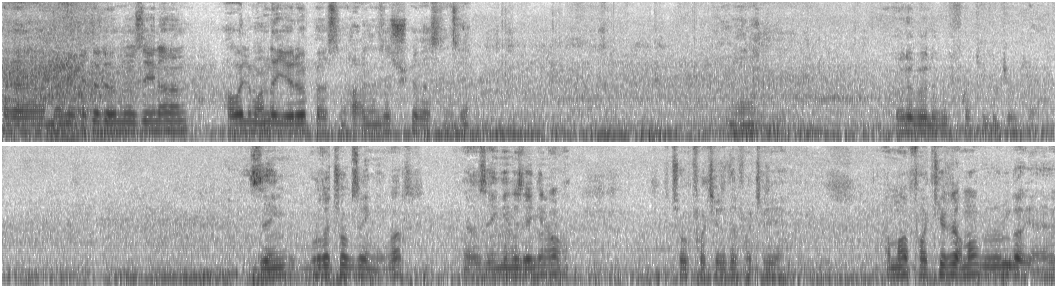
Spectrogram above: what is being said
eee memlekete döndüğünüze inanan havalimanında yeri öpersin, halinize şükredersiniz ya. Yani böyle böyle bir fakirlik yok yani. Zengin, burada çok zengin var. Ya zengini zengin ama çok fakir de fakir yani. Ama fakir ama gururlular yani.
